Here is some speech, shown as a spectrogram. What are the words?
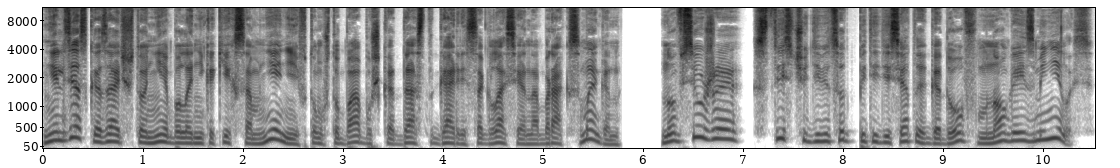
Нельзя сказать, что не было никаких сомнений в том, что бабушка даст Гарри согласие на брак с Меган, но все же с 1950-х годов многое изменилось.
